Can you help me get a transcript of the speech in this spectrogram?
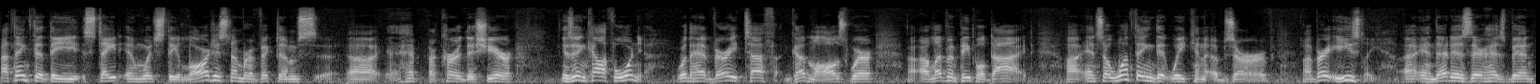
I think that the state in which the largest number of victims uh, have occurred this year is in California, where they have very tough gun laws, where uh, 11 people died. Uh, and so, one thing that we can observe uh, very easily, uh, and that is there has been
